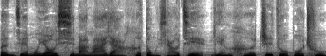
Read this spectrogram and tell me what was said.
本节目由喜马拉雅和董小姐联合制作播出。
